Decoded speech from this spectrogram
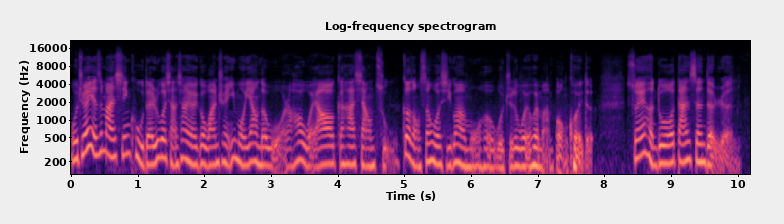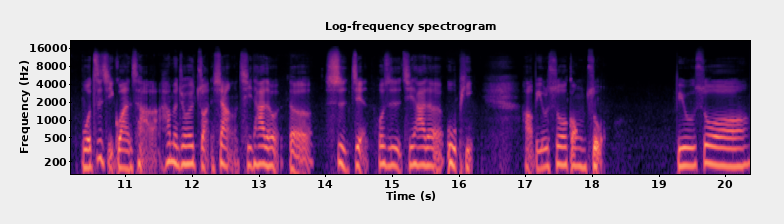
我觉得也是蛮辛苦的。如果想象有一个完全一模一样的我，然后我要跟他相处，各种生活习惯的磨合，我觉得我也会蛮崩溃的。所以很多单身的人，我自己观察了，他们就会转向其他的的事件，或是其他的物品。好，比如说工作，比如说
